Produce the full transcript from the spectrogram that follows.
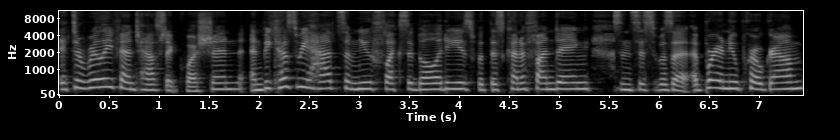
It's a really fantastic question. And because we had some new flexibilities with this kind of funding, since this was a, a, brand new program,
